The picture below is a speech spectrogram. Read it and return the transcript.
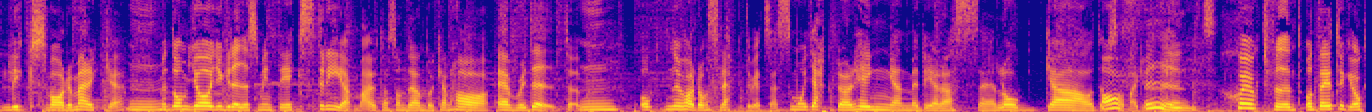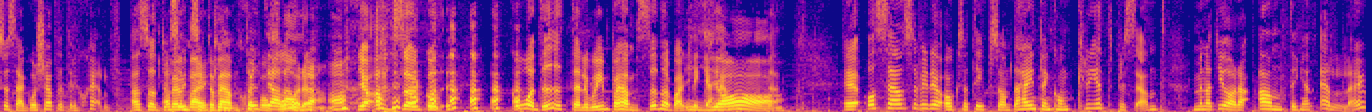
lyxvarumärke. Mm. Men de gör ju grejer som inte är extrema utan som du ändå kan ha everyday typ. Mm. Och nu har de släppt du vet så här, små hjärtörhängen med deras eh, logga och typ Ja, sådana grejer. fint. Sjukt fint och det tycker jag också så här, gå och köp det till dig själv. Alltså du Alltså, behöver inte sitta och vänta Skit på att få det. Ja alltså gå, gå dit eller gå in på hemsidan och bara klicka Ja. hem det. Eh, och sen så vill jag också tipsa om, det här är inte en konkret present, men att göra antingen eller.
